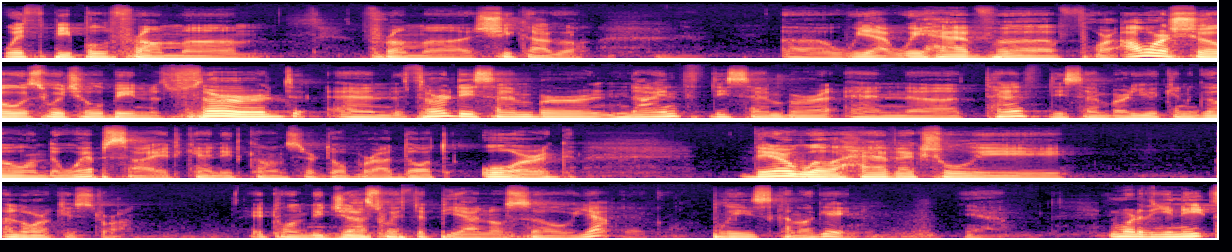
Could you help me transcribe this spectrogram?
with people from um, from uh, Chicago. Uh, yeah, we have uh, for our shows, which will be in the third and 3rd December, 9th December, and uh, 10th December. You can go on the website candidconcertopera.org. There we'll have actually an orchestra. It won't be just with the piano. So yeah, please come again. Yeah. And one of the unique,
